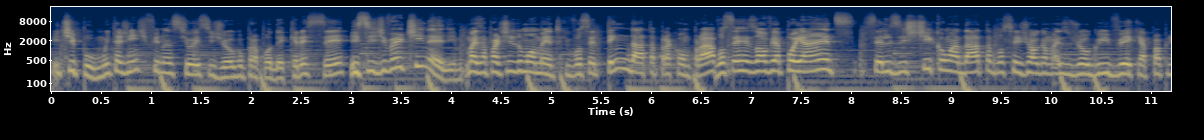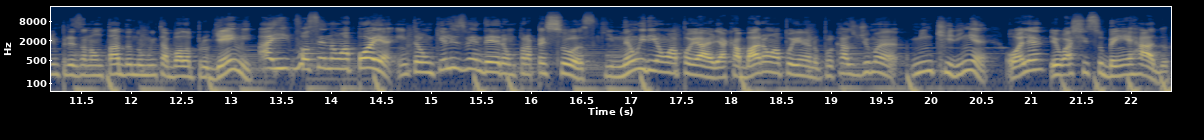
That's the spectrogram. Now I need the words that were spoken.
E tipo, muita gente financiou esse jogo para poder crescer e se divertir nele. Mas a partir do momento que você tem data para comprar, você resolve apoiar antes. Se eles esticam a data, você joga mais o jogo e vê que a própria empresa não tá dando muita bola pro game, aí você não apoia. Então, o que eles venderam para pessoas que não iriam apoiar e acabaram apoiando por causa de uma mentirinha, olha, eu acho isso bem errado.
